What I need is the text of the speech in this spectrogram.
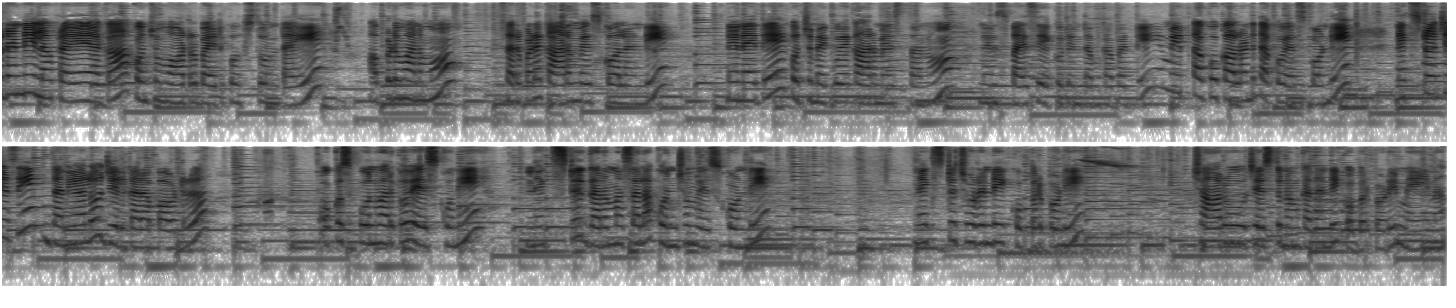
చూడండి ఇలా ఫ్రై అయ్యాక కొంచెం వాటర్ బయటకు వస్తూ ఉంటాయి. అప్పుడు మనము సరిపడా కారం వేసుకోవాలండి. నేనైతే కొంచెం ఎక్కువే కారం వేస్తాను. మేము స్పైసీ ఎక్కువ తింటాం కాబట్టి మీరు తక్కువ కావాలంటే తక్కువ వేసుకోండి. నెక్స్ట్ వచ్చేసి ధనియాలు జీలకర్ర పౌడర్ ఒక స్పూన్ వరకు వేసుకొని నెక్స్ట్ గరం మసాలా కొంచెం వేసుకోండి. నెక్స్ట్ చూడండి కొబ్బరి పొడి. చారు చేస్తున్నాం కదండి కొబ్బరి పొడి మెయిన్.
